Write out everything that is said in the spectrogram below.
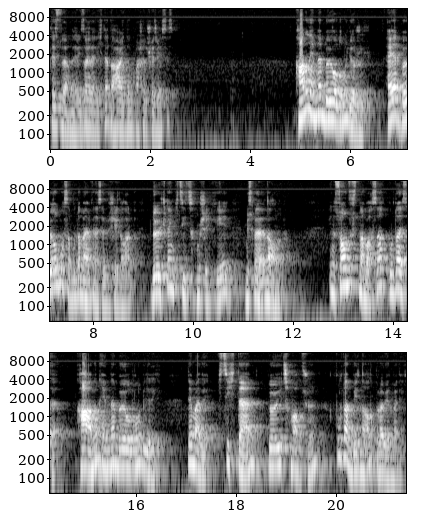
test üzərində izah elədikdə daha aydın başa düşəcəksiniz. K-nın M-dən böyük olduğunu görürük. Əgər böyük olmasa, burada mənfi nəsə bir şey qalardı. Böyükdən kiçik çıxmışıq ki, müsbət ədəd alınır. İndi sonuncu üstünə baxsaq, burada isə K-nın M-dən böyük olduğunu bilirik. Deməli, kiçikdən böyüyü çıxmaq üçün buradan birini alıb bura verməliyik.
